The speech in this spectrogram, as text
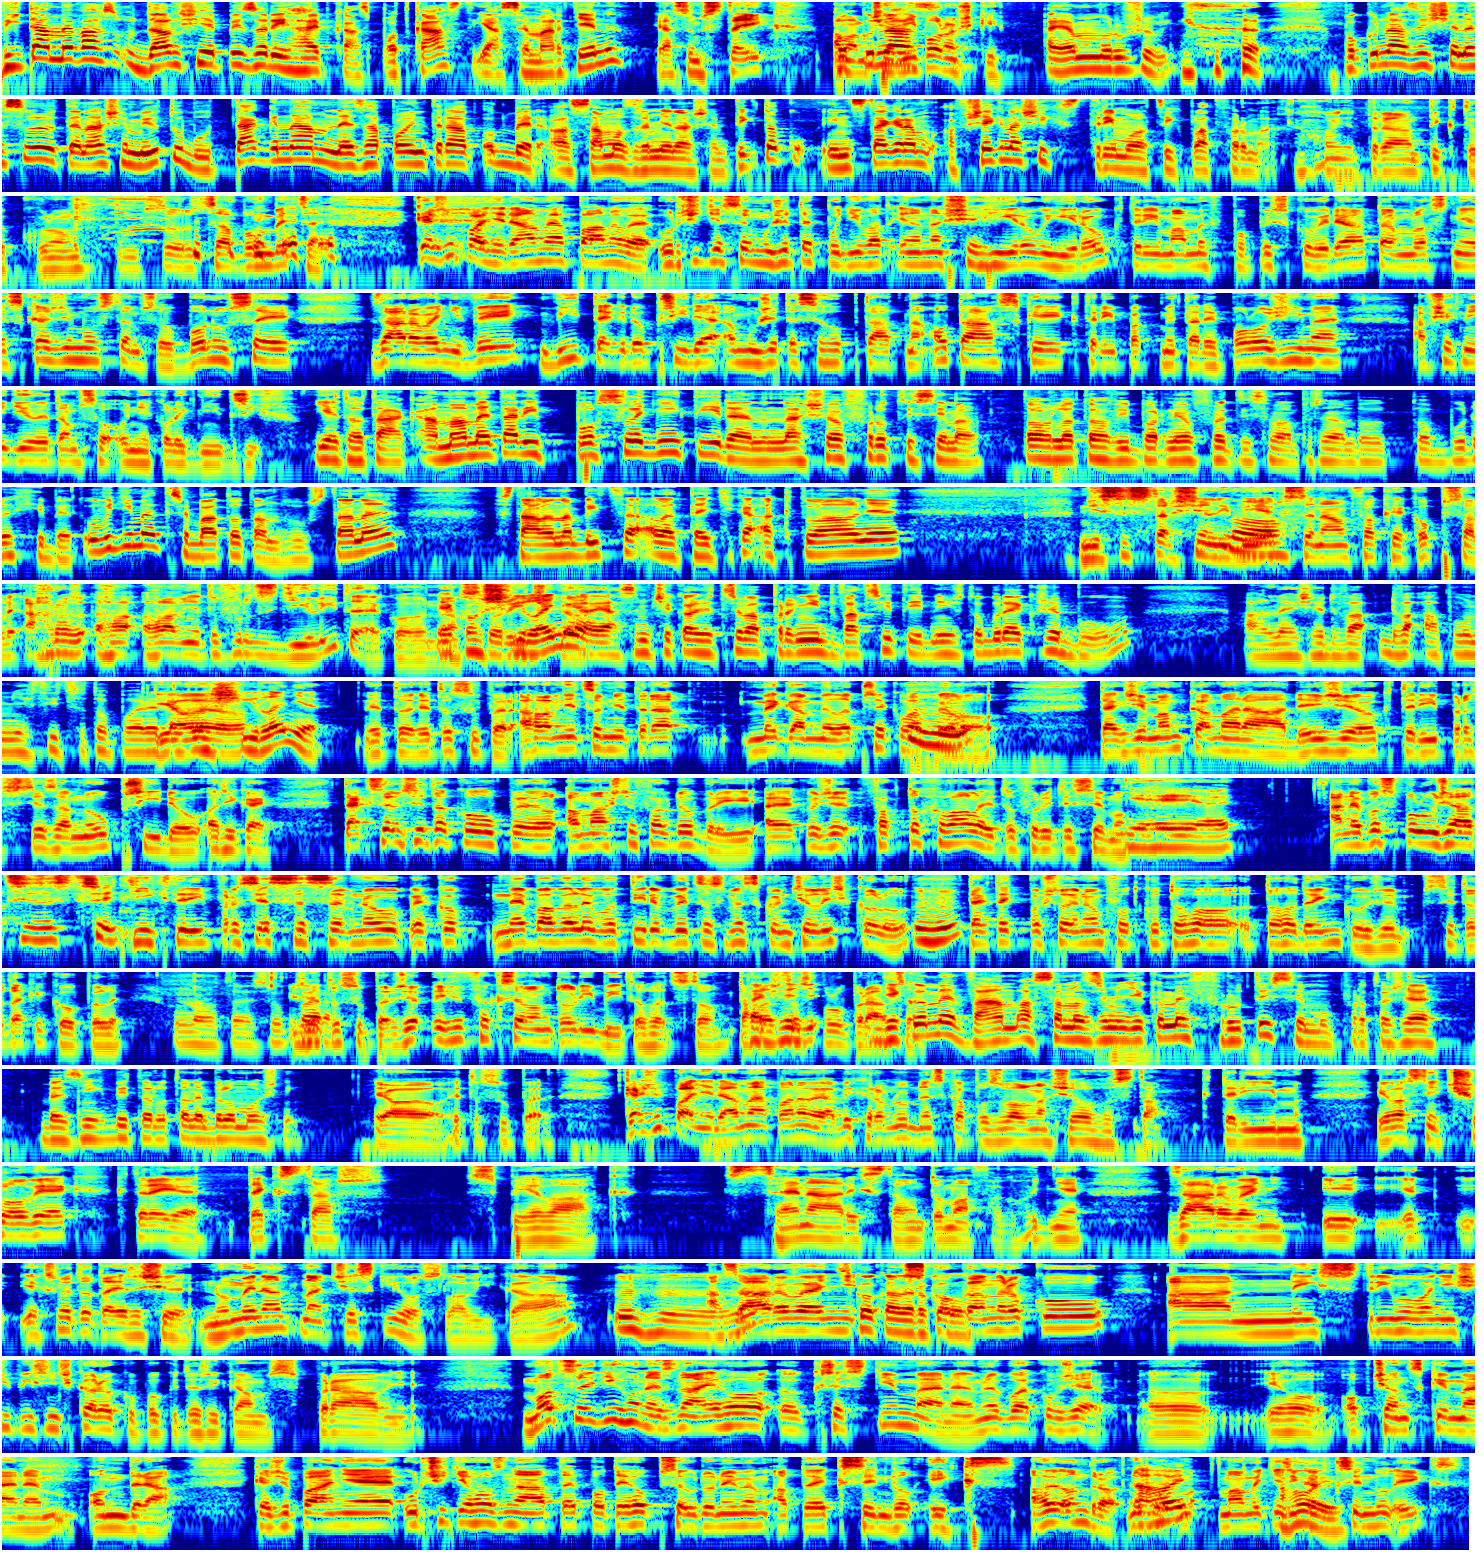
Vítáme vás u další epizody Hypecast podcast. Já jsem Martin. Já jsem Steak a mám černý nás... ponožky. A já mám růžový. Pokud nás ještě nesledujete na našem YouTube, tak nám nezapomeňte dát odběr, ale samozřejmě na našem TikToku, Instagramu a všech našich streamovacích platformách. Hlavně teda na TikToku, no, to jsou docela bombice. Každopádně, dámy a pánové, určitě se můžete podívat i na naše Hero Hero, který máme v popisku videa. Tam vlastně s každým hostem jsou bonusy. Zároveň vy víte, kdo přijde a můžete se ho ptát na otázky, které pak my tady položíme a všechny díly tam jsou o několik dní dřív. Je to tak. A máme tady poslední týden našeho Frutissima, tohle toho výborného Frutissima, protože nám to, to bude chybět. Uvidíme, třeba to tam zůstane v stále nabídce, ale teďka aktuálně mně se strašně líbí, no. jak se nám fakt jako psali a hro, hlavně to furt sdílíte jako na Jako šíleně, já jsem čekal, že třeba první dva, tři týdny, že to bude jakože boom, ale ne, že dva, dva a půl měsíce to pojede jo, takhle jo. šíleně. Je to, je to super. A hlavně, co mě teda mega mile překvapilo, mm-hmm. takže mám kamarády, že jo, který prostě za mnou přijdou a říkají, tak jsem si to koupil a máš to fakt dobrý a jakože fakt to chválí to Fruitissimo. Je, je. A nebo spolužáci ze střední, kteří prostě se se mnou jako nebavili od té doby, co jsme skončili školu, mm-hmm. tak teď pošlo jenom fotku toho, toho drinku, že si to taky koupili. No to je super. Že je to super, že, že fakt se vám to líbí, tohleto, tahle Takže spolupráce. děkujeme vám a samozřejmě děkujeme Frutisimu, protože bez nich by tohle nebylo možné. Jo, jo, je to super. Každopádně, dámy a pánové, já bych rovnou dneska pozval našeho hosta, kterým je vlastně člověk, který je textař, zpěvák, scénárista, on to má fakt hodně. Zároveň, i, jak, jak jsme to tady řešili, nominant na Českýho Slavíka mm-hmm. a zároveň Skokan roku. Skokan roku a nejstreamovanější písnička roku, pokud to říkám správně. Moc lidí ho nezná jeho eh, křestním jménem, nebo jakože uh, jeho občanským jménem, Ondra. Každopádně určitě ho znáte pod jeho pseudonymem a to je Xindl X. Ahoj Ondro, nebo Ahoj. máme ti říkat Ahoj. Xindl X?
